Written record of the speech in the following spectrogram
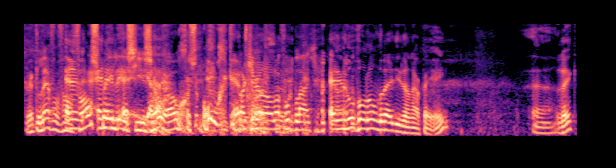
Het level van En- vals en- spelen en- is hier ja. zo hoog als ongekend. Dankjewel Olaf voor het blaadje. En in hoeveel ronden reed hij dan naar P1? Eh, Rick?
